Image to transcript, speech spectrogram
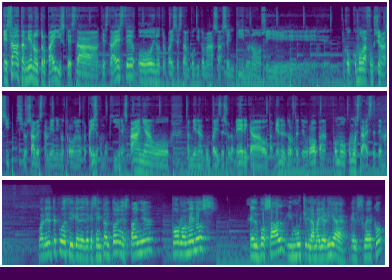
¿Está también otro país que está, que está este o en otro país está un poquito más asentido? ¿no? Si, ¿Cómo va a funcionar? Si, si lo sabes también en otro, en otro país, como aquí en España o también en algún país de Sudamérica o también en el norte de Europa. ¿Cómo, cómo está este tema? Bueno, yo te puedo decir que desde que se implantó en España, por lo menos el bozal y, mucho, y la mayoría el sueco,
